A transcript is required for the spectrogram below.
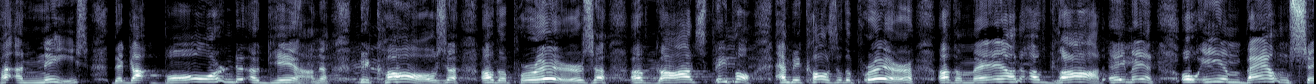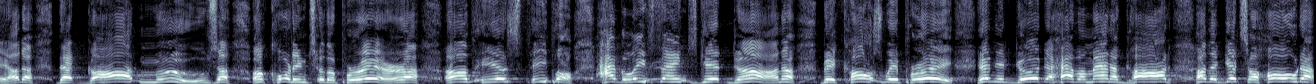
a niece that got born again because uh, of the prayers uh, of God's people and because of the prayer of the man of God. Amen. Oh, E.M. Bounds said uh, that God moves uh, according to the prayer uh, of his people. I believe things get done uh, because we pray. Isn't it good to have a man of God uh, that gets a hold uh,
